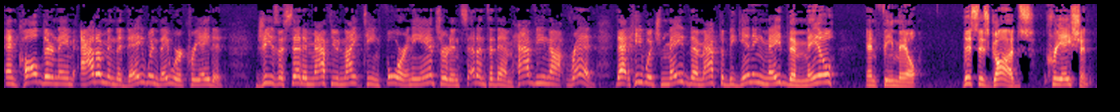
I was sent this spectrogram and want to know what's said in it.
and called their name Adam in the day when they were created. Jesus said in Matthew 19, 4, and he answered and said unto them, Have ye not read that he which made them at the beginning made them male and female? This is God's creation.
